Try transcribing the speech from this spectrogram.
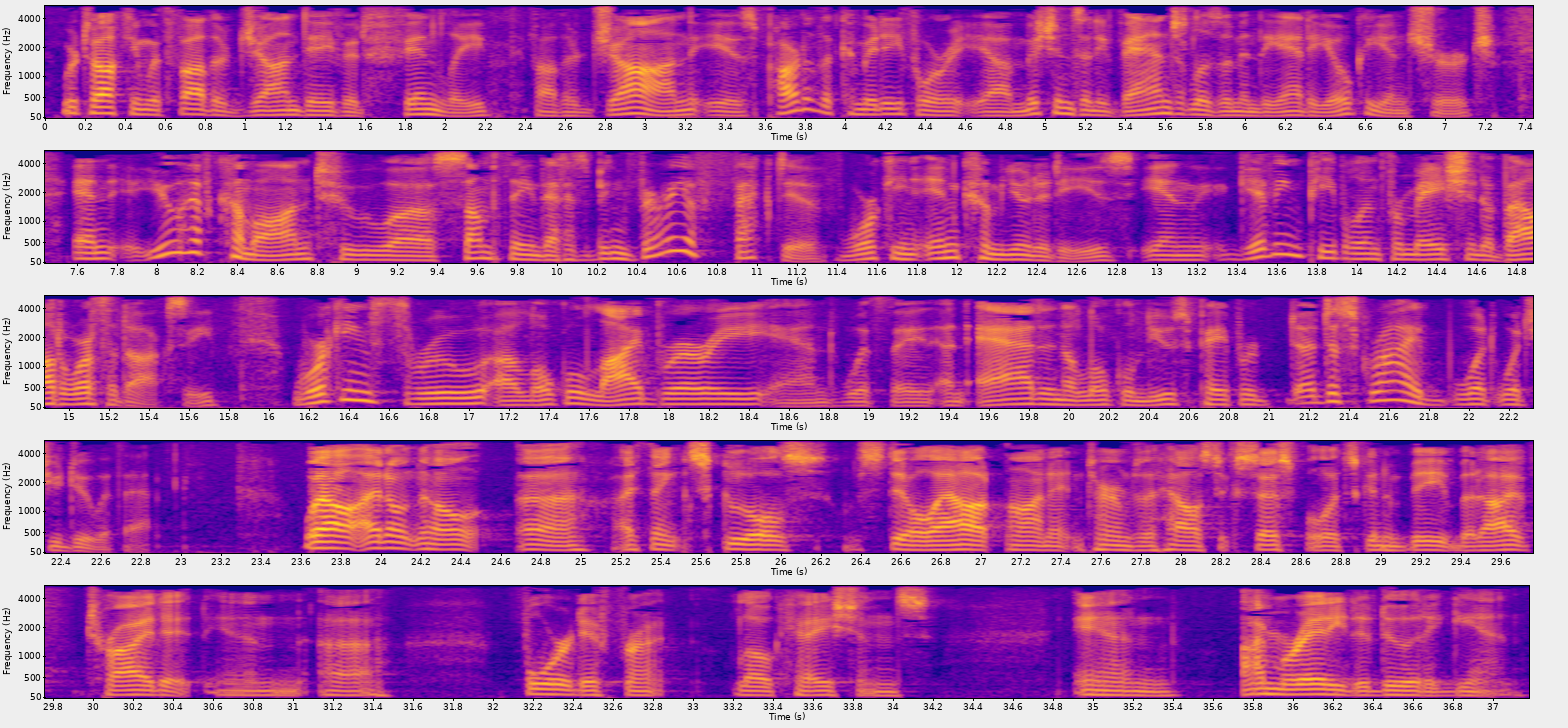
We're talking with Father John David Finley. Father John is part of the Committee for uh, Missions and Evangelism in the Antiochian Church, and you have come on to uh, something that has been very effective working in communities in giving people information about Orthodoxy, working through a local library and with a, an ad in a local newspaper. Uh, describe what, what you do with that. Well, I don't know. Uh, I think school's still out on it in terms of how successful it's going to be, but I've tried it in uh, four different locations, and I'm ready to do it again.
